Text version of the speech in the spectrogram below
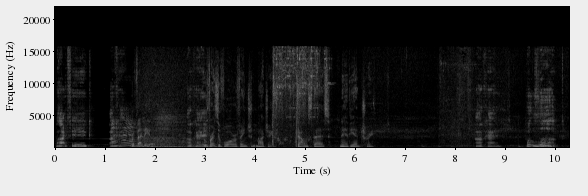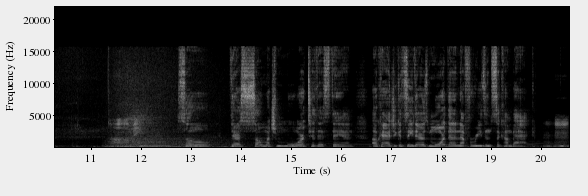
Bye, Fig. Okay. Bye. Revelio. Okay. A reservoir of ancient magic. Downstairs, near the entry. Okay. But look. Aw, man. So there's so much more to this then. Okay, as you can see, there's more than enough reasons to come back. Mm-hmm.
